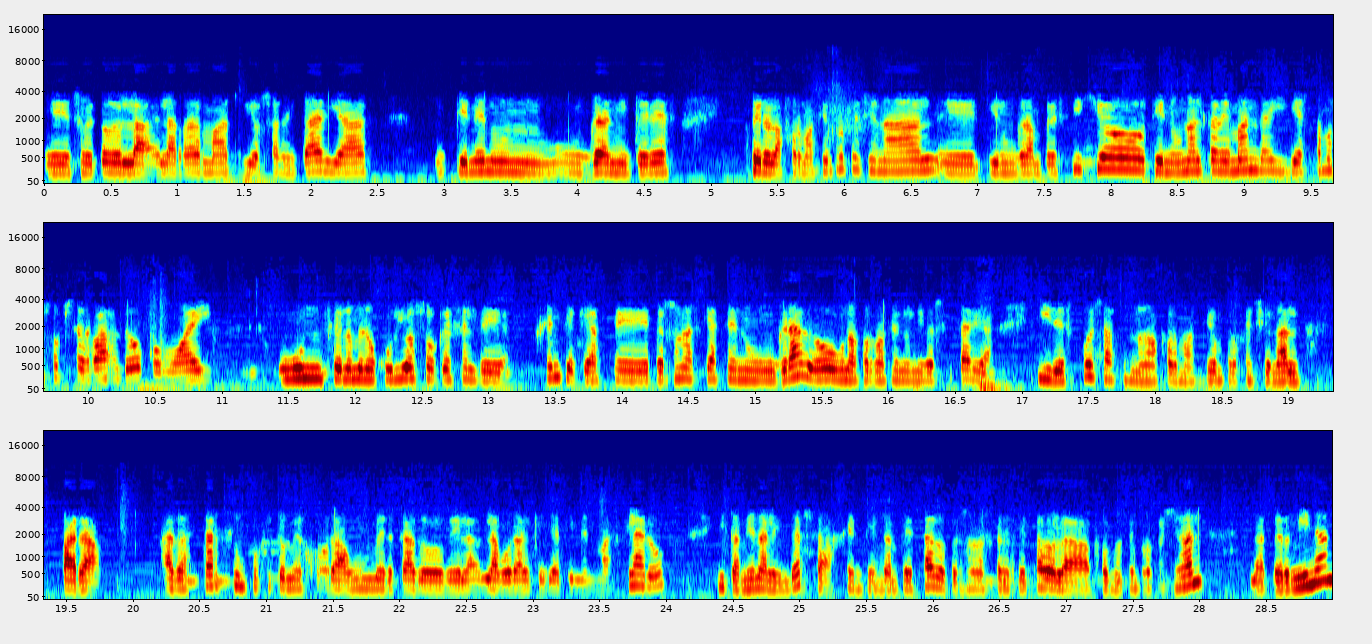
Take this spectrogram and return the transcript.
eh, sobre todo en, las ramas biosanitarias, tienen un gran interés pero la formación profesional eh, tiene un gran prestigio, tiene una alta demanda y estamos observando cómo hay un fenómeno curioso que es el de gente que hace, personas que hacen un grado o una formación universitaria y después hacen una formación profesional para adaptarse un poquito mejor a un mercado de laboral que ya tienen más claro y también a la inversa, gente que ha empezado, personas que han empezado la formación profesional, la terminan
